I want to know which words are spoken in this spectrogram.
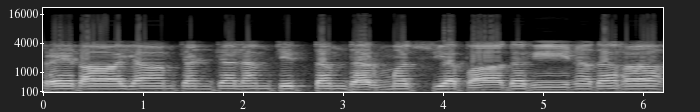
त्रेतायां चञ्चलं चित्तं धर्मस्य पादहीनदः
